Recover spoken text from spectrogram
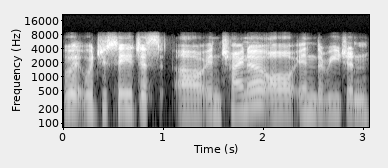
would you say just uh, in China or in the region?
